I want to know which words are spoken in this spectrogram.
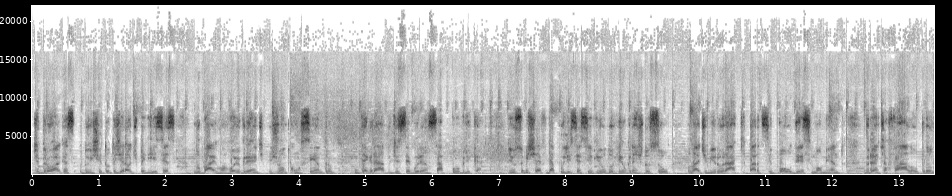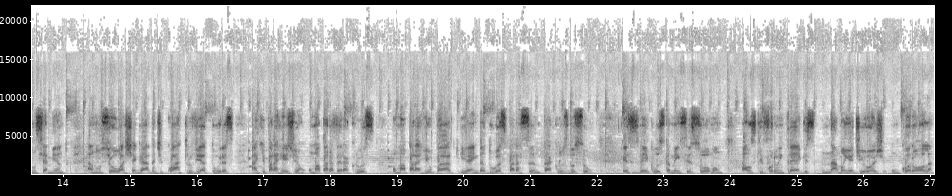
de Drogas do Instituto Geral de Perícias no bairro Arroio Grande, junto com Centro Integrado de Segurança Pública. E o subchefe da Polícia Civil do Rio Grande do Sul, Vladimir Urak, participou desse momento. Durante a fala, o pronunciamento anunciou a chegada de quatro viaturas aqui para a região: uma para Veracruz, uma para Rio Pardo e ainda duas para Santa Cruz do Sul. Esses veículos também se somam aos que foram entregues na manhã de hoje. Um Corolla,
